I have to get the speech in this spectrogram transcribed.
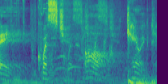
A. Question. R. Character.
